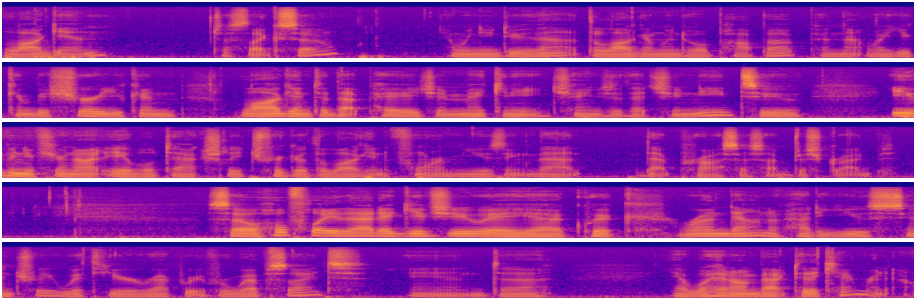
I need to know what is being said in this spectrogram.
log in just like so. And when you do that, the login window will pop up and that way you can be sure you can log into that page and make any changes that you need to, even if you're not able to actually trigger the login form using that, that process I've described. So hopefully that uh, gives you a, a, uh, quick rundown of how to use Sentry with your RapidWeaver website. And uh, yeah, we'll head on back to the camera now.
